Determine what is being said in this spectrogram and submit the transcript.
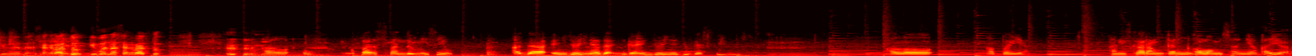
Gimana? Sang ratu gimana sang ratu? Kalau pas pandemi sih ada enjoynya ada enggak enjoynya juga sih. Hmm, kalau apa ya? Kan sekarang kan kalau misalnya kayak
